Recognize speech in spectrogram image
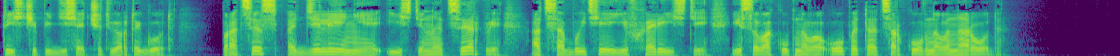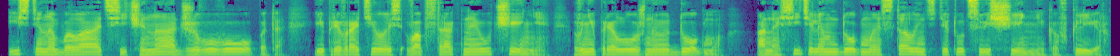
1054 год, процесс отделения истины Церкви от события Евхаристии и совокупного опыта церковного народа. истина была отсечена от живого опыта и превратилась в абстрактное учение, в непреложную догму, а носителем догмы стал институт священников, клир.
